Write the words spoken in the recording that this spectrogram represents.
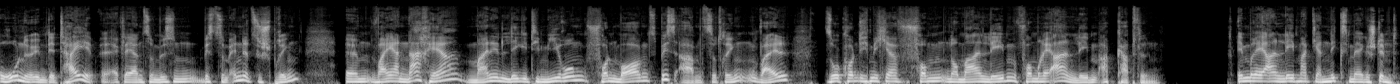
ohne im Detail äh, erklären zu müssen, bis zum Ende zu springen, ähm, war ja nachher meine Legitimierung von morgens bis abends zu trinken, weil so konnte ich mich ja vom normalen Leben, vom realen Leben abkapseln. Im realen Leben hat ja nichts mehr gestimmt.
